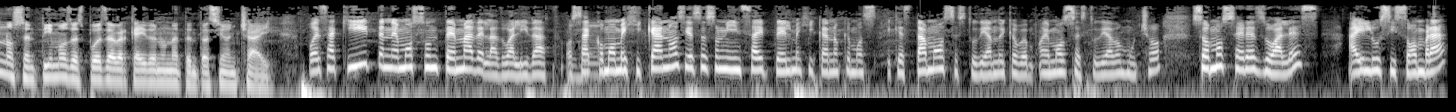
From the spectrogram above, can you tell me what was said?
nos sentimos después de haber caído en una tentación, Chai? Pues aquí tenemos un tema de la dualidad. O sea, como mexicanos, y eso es un insight del mexicano que, hemos, que estamos estudiando y que hemos estudiado mucho, somos seres duales, hay luz y sombra.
